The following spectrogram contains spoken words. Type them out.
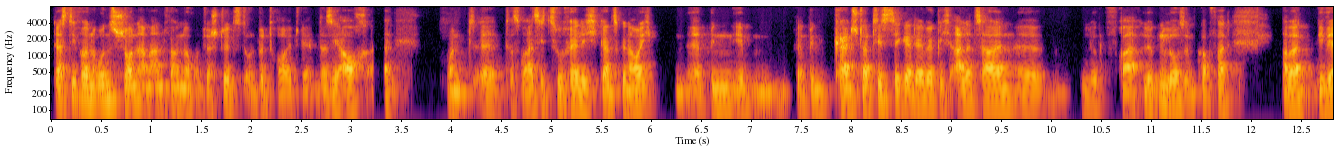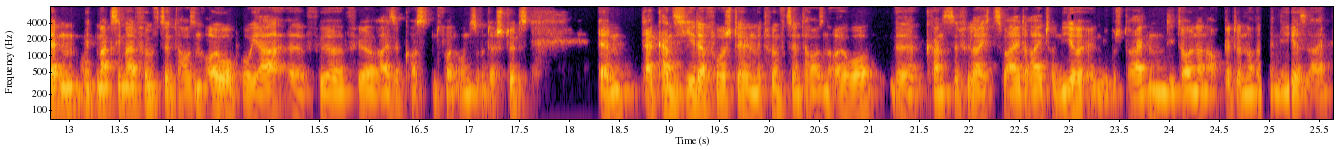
dass die von uns schon am Anfang noch unterstützt und betreut werden, dass sie auch äh, und äh, das weiß ich zufällig ganz genau. Ich äh, bin bin kein Statistiker, der wirklich alle Zahlen lückenlos im Kopf hat. Aber die werden mit maximal 15.000 Euro pro Jahr für, für Reisekosten von uns unterstützt. Ähm, da kann sich jeder vorstellen, mit 15.000 Euro äh, kannst du vielleicht zwei, drei Turniere irgendwie bestreiten. Die sollen dann auch bitte noch in der Nähe sein.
